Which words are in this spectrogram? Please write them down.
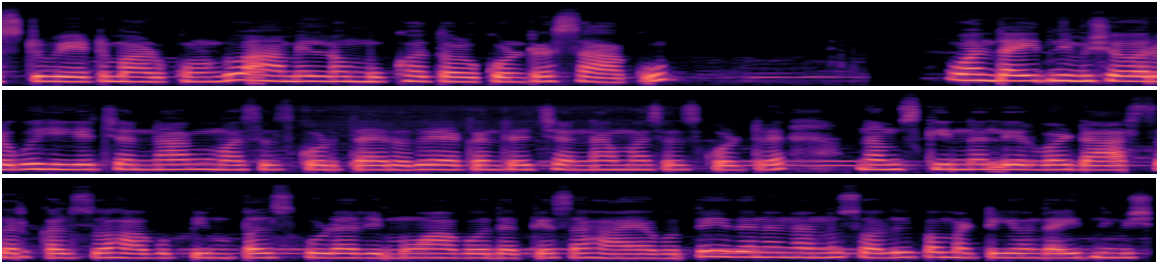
ಅಷ್ಟು ವೇಟ್ ಮಾಡಿಕೊಂಡು, ಆಮೇಲೆ ನಾವು ಮುಖ ತೊಳ್ಕೊಂಡ್ರೆ ಸಾಕು. ಒಂದು ಐದು ನಿಮಿಷವರೆಗೂ ಹೀಗೆ ಚೆನ್ನಾಗಿ ಮಸಾಜ್ ಕೊಡ್ತಾ ಇರೋದು. ಯಾಕಂದರೆ ಚೆನ್ನಾಗಿ ಮಸಾಜ್ ಕೊಟ್ಟರೆ ನಮ್ಮ ಸ್ಕಿನ್ನಲ್ಲಿರುವ ಡಾರ್ಕ್ ಸರ್ಕಲ್ಸು ಹಾಗೂ ಪಿಂಪಲ್ಸ್ ಕೂಡ ರಿಮೂವ್ ಆಗೋದಕ್ಕೆ ಸಹಾಯ ಆಗುತ್ತೆ. ಇದನ್ನು ನಾನು ಸ್ವಲ್ಪ ಮಟ್ಟಿಗೆ ಒಂದು ಐದು ನಿಮಿಷ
